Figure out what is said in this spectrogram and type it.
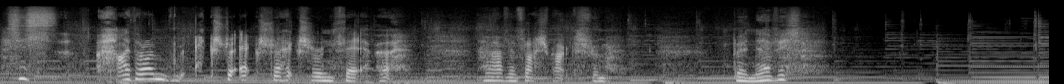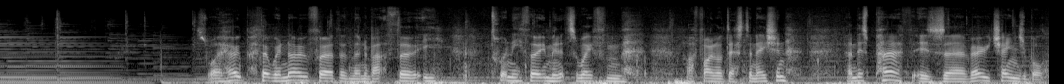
This is either I'm extra, extra, extra unfit, but I'm having flashbacks from Ben Nevis. So I hope that we're no further than about 30, 20, 30 minutes away from our final destination. And this path is uh, very changeable.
